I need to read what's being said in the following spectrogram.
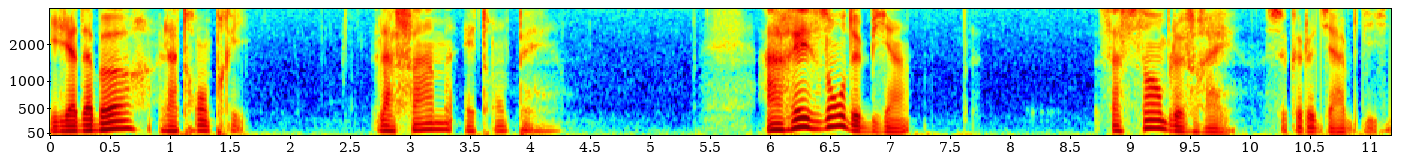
Il y a d'abord la tromperie. La femme est trompée. À raison de bien, ça semble vrai ce que le diable dit.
